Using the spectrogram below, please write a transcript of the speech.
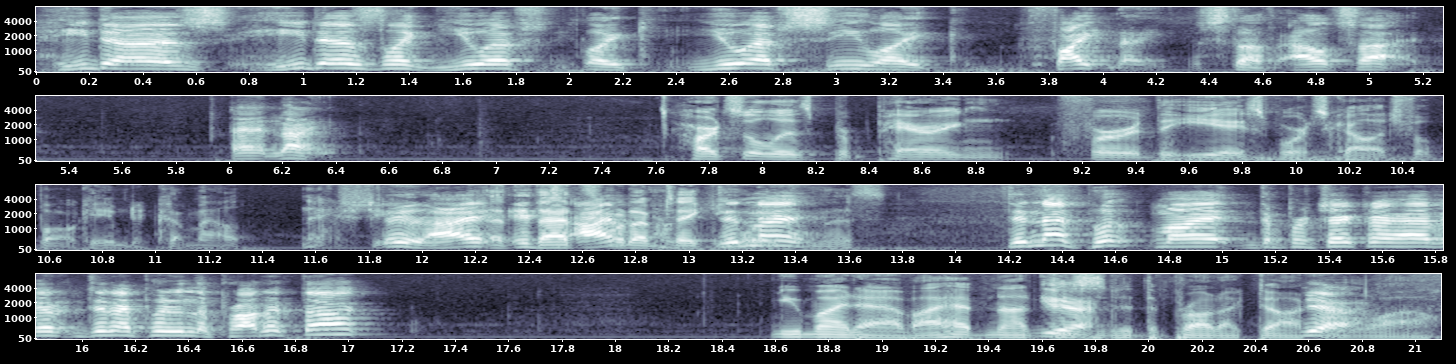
He does. He does like UFC, like UFC, like fight night stuff outside at night. Hartzell is preparing for the EA Sports College football game to come out next year. Dude, I- That- that's I what I'm taking didn't away I- from this. Didn't I put my the projector I have? in- Didn't I put in the product doc? You might have. I have not Yeah. visited the product doc Yeah. in a while.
